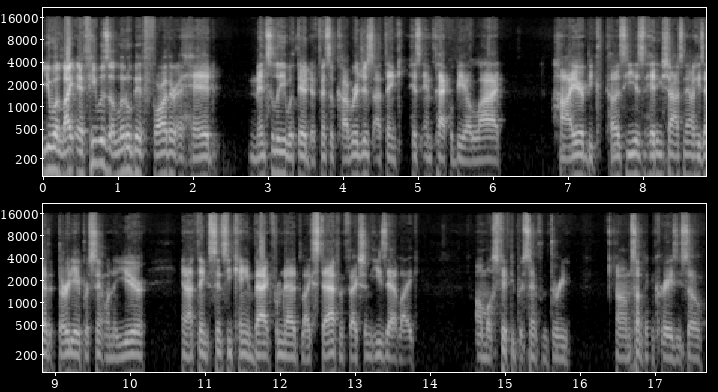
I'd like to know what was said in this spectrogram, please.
you would like, if he was a little bit farther ahead mentally with their defensive coverages, I think his impact would be a lot higher because he is hitting shots now. He's at 38% on the year. And I think since he came back from that like staph infection, he's at like almost 50% from three. Um, something crazy. So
